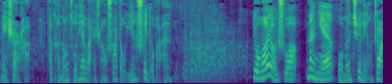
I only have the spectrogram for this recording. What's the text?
没事儿哈，他可能昨天晚上刷抖音睡得晚。有网友说，那年我们去领证，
